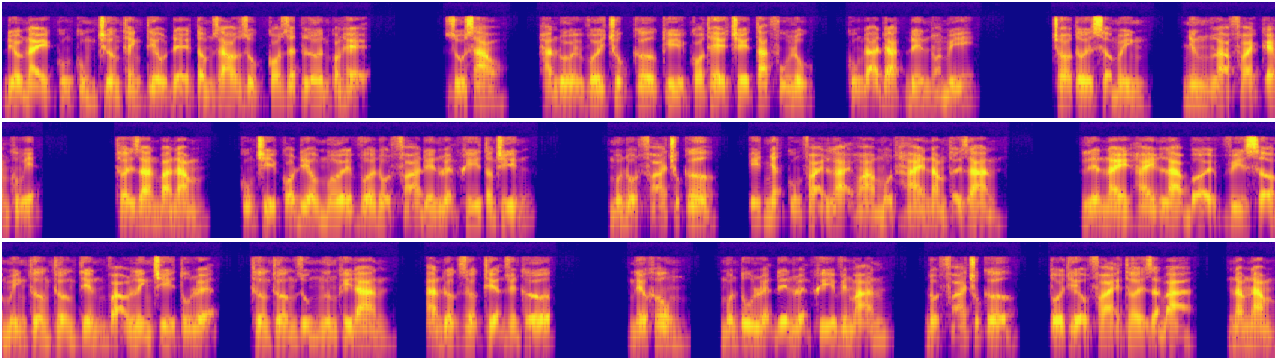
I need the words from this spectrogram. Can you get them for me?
điều này cũng cùng trương thanh tiêu để tâm giáo dục có rất lớn quan hệ. Dù sao, hắn đối với trúc cơ kỳ có thể chế tác phụ lục cũng đã đạt đến hoàn mỹ. Cho tới sở minh, nhưng là phải kém không ít. Thời gian ba năm, cũng chỉ có điều mới vừa đột phá đến luyện khí tầng chín. Muốn đột phá trúc cơ, ít nhất cũng phải lại hoa một hai năm thời gian. Liên này hay là bởi vì sở minh thường thường tiến vào linh trì tu luyện thường thường dùng ngưng khí đan, ăn được dược thiện duyên cớ. Nếu không, muốn tu luyện đến luyện khí viên mãn, đột phá trúc cơ, tối thiểu phải thời gian ba, năm năm.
